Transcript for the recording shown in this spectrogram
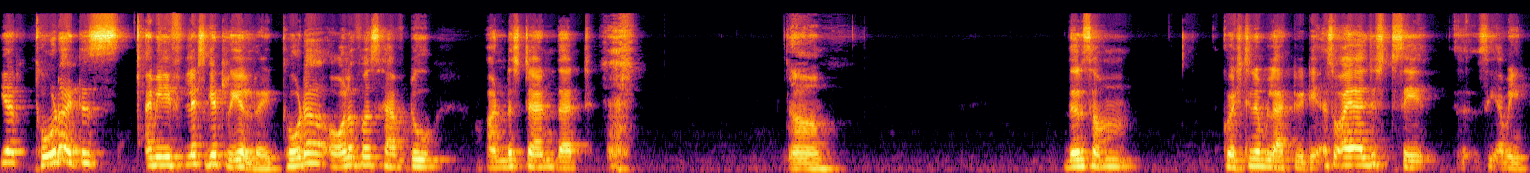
yeah, Thoda it is. I mean, if let's get real, right? Thoda, all of us have to understand that uh, there's some questionable activity. So I, will just say, see, I mean,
